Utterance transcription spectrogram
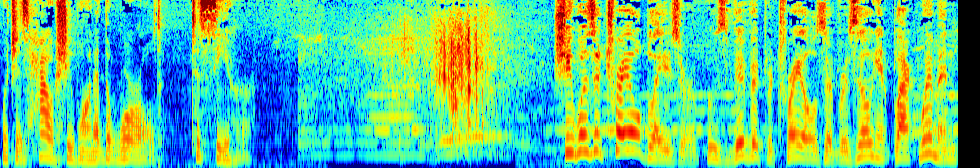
which is how she wanted the world to see her. She was a trailblazer whose vivid portrayals of resilient black women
